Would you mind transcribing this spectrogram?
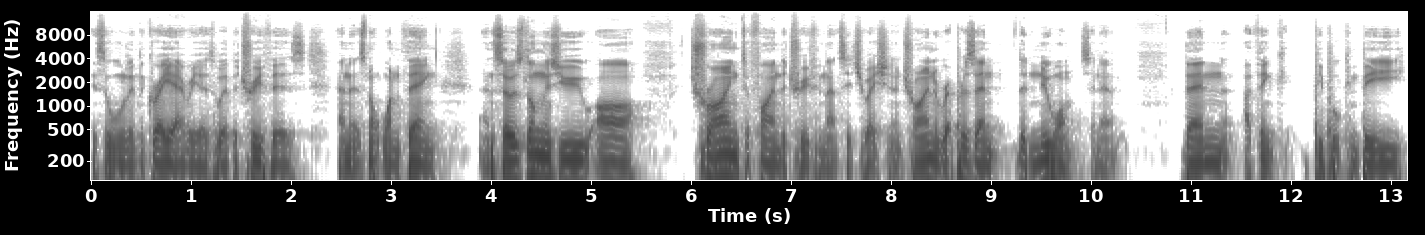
it's all in the grey areas where the truth is, and it's not one thing. And so, as long as you are trying to find the truth in that situation and trying to represent the nuance in it, then I think people can be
